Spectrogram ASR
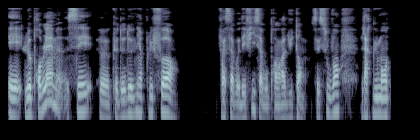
Et le problème, c'est euh, que de devenir plus fort face à vos défis, ça vous prendra du temps. C'est souvent l'argument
